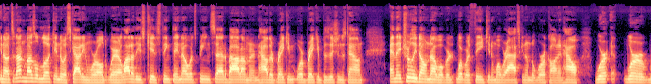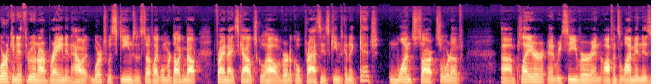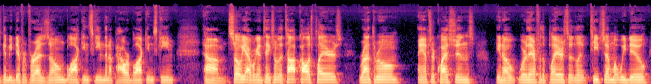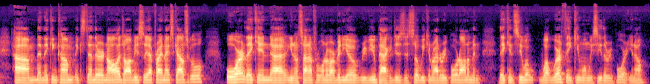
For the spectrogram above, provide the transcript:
you know, it's an unmuzzled look into a scouting world where a lot of these kids think they know what's being said about them and how they're breaking, we're breaking positions down. And they truly don't know what we're, what we're thinking and what we're asking them to work on and how we're, we're working it through in our brain and how it works with schemes and stuff. Like when we're talking about Friday Night Scout School, how a vertical passing scheme is going to catch one sort of, um, player and receiver and offensive lineman is going to be different for a zone blocking scheme than a power blocking scheme. Um, so yeah, we're to take some of the top college players, run through them, answer questions. You know, we're there for the players to teach them what we do. Um, then they can come extend their knowledge, obviously, at Friday Night Scout School, or they can, uh, you know, sign up for one of our video review packages just so we can write a report on them and they can see what, what we're thinking when we see the report, you know?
